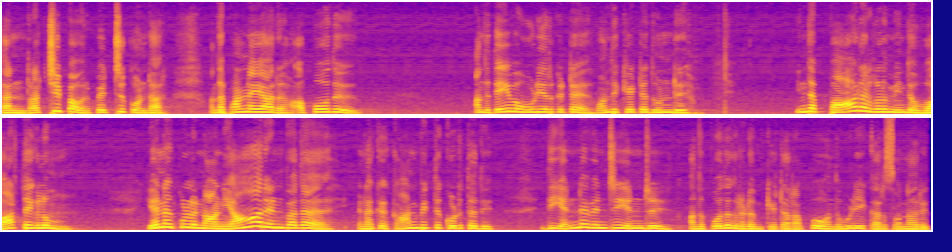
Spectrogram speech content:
தன் ரட்சிப்பை அவர் பெற்றுக்கொண்டார். அந்த பண்ணையார் அப்போது அந்த தெய்வ ஊழியர்கிட்ட வந்து கேட்டது உண்டு. இந்த பாடல்களும் இந்த வார்த்தைகளும் எனக்குள்ள நான் யார் என்பதை எனக்கு காண்பித்து கொடுத்தது. இது என்னவென்று? என்று அந்த போதகரிடம் கேட்டார். அப்போது அந்த ஊழியக்காரர் சொன்னார்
